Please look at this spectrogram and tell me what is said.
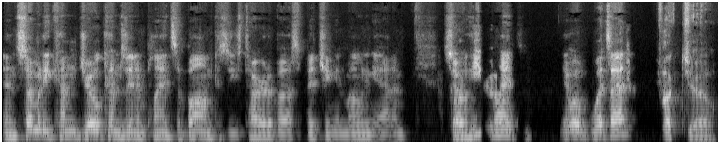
and somebody come, Joe comes in and plants a bomb because he's tired of us bitching and moaning at him. So Fuck he Joe. plants. What's that? Fuck Joe.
